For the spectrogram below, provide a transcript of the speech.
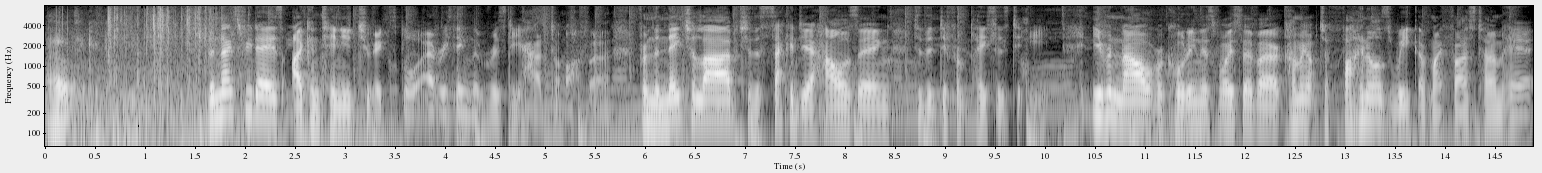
I'll take a copy. The next few days, I continued to explore everything that RISD had to offer, from the nature lab to the second year housing to the different places to eat. Even now, recording this voiceover, coming up to finals week of my first term here,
